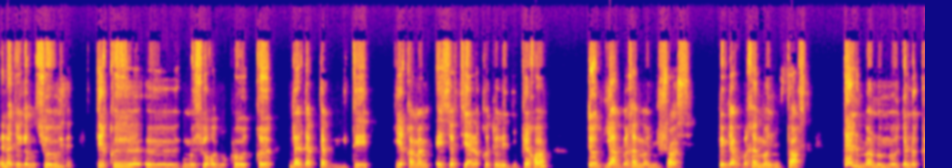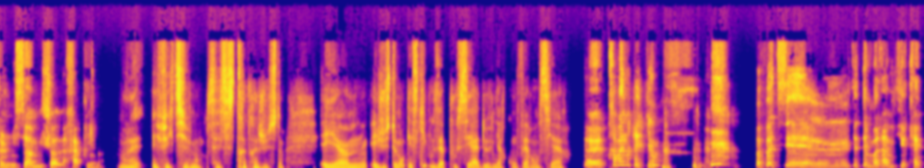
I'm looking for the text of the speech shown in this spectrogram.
Et la deuxième chose, c'est que euh, je me suis rendu compte que l'adaptabilité, qui est quand même essentielle quand on est différent, devient vraiment une chose, devient vraiment une force, tellement le mot dans lequel nous sommes change rapidement. Ouais, effectivement, c'est très très juste. Euh, et justement, qu'est-ce qui vous a poussé à devenir conférencière? Euh, très bonne question. en fait, c'est, euh, c'était mon rêve secret.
